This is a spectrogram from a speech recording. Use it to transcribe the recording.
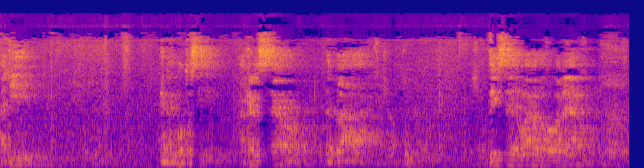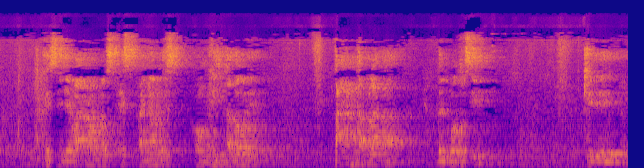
allí, en el Potosí, aquel cerro de plata. Dice Eduardo Galeano que se llevaron los españoles conquistadores tanta plata del Potosí que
